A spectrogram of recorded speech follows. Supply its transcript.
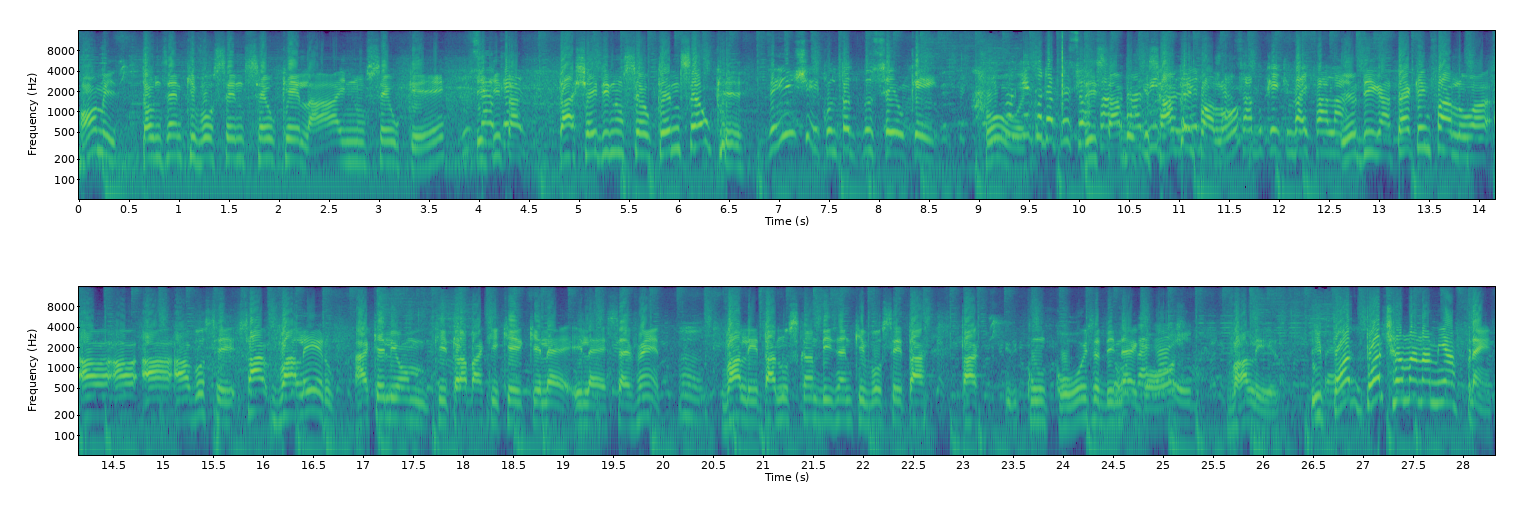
Homem, estão dizendo que você não sei o que lá e não sei o que. E que o quê. tá, tá cheio de não sei o que, não sei o que. Vixe, com tanto não sei o. Por Foi. que quando a pessoa E fala sabe o que- sabe quem falou? Sabe o que, que vai falar? Eu digo até quem falou a, a, a, a- você. Sabe, Valeiro, aquele homem que trabalha aqui, que, que ele, é, ele é servente. Hum. Valeiro, tá nos cantos dizendo que você tá, tá com coisa de Vou negócio. Valeiro. E pode, pode chamar na minha frente.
